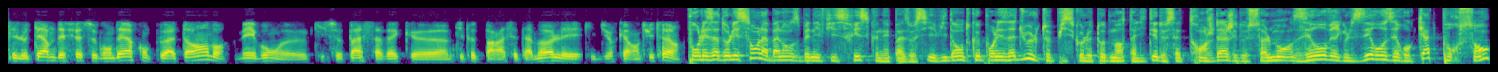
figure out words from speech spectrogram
c'est le terme d'effet secondaire qu'on peut attendre, mais bon, euh, qui se passe avec euh, un petit peu de paracétamol et qui dure 48 heures. Pour les adolescents, la balance bénéfice-risque n'est pas aussi évidente que pour les adultes puisque le taux de mortalité de cette tranche d'âge est de seulement 0,004%.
